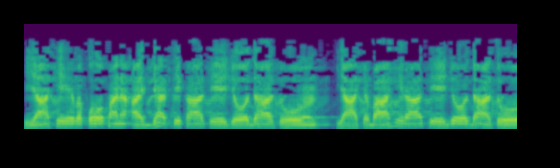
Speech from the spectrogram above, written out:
යාචේව කෝපන අජ්ජත්තිකා තේජෝ ධාතෝ යාච බාහිරා තේජෝ ධාතෝ.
